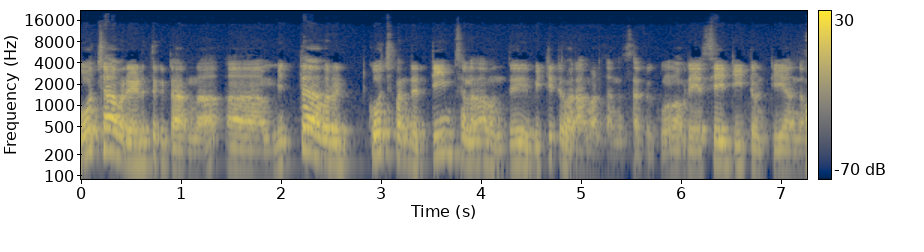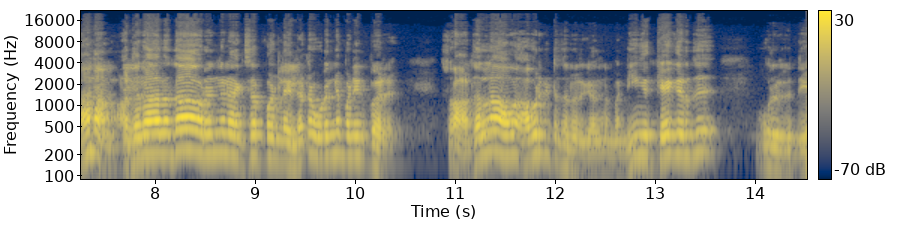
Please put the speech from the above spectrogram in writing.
கோச்சா அவர் எடுத்துக்கிட்டாருன்னா மித்த அவர் கோச் பண்ற டீம்ஸ் எல்லாம் வந்து விட்டுட்டு வராம தானே சார் இருக்கும். அவர் எஸ்ஏ டி டுவெண்ட்டி அந்த வந்து- அதனால தான் அவர் வந்து நான் அக்செப்ட் பண்ணல. இல்லாட்டா உடனே பண்ணியிருப்பாரு. ஸோ அதெல்லாம் அவர் அவர்கிட்ட தானே இருக்குது அது நம்ம நீங்கள் கேட்குறது ஒரு the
